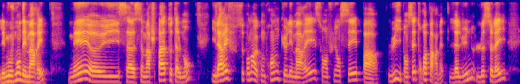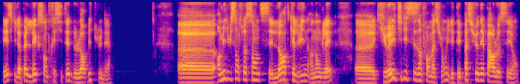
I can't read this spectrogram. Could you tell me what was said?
les, mouvements des marées, mais euh, ça ne marche pas totalement. Il arrive cependant à comprendre que les marées sont influencées par, lui, il pensait trois paramètres la Lune, le Soleil et ce qu'il appelle l'excentricité de l'orbite lunaire. Euh, en 1860, c'est Lord Kelvin, un Anglais, euh, qui réutilise ces informations. Il était passionné par l'océan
